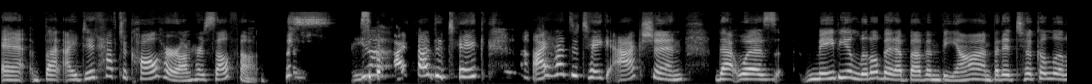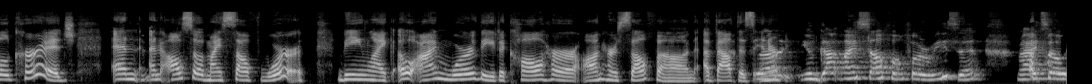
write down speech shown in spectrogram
And but I did have to call her on her cell phone. Yeah. So I had to take I had to take action that was maybe a little bit above and beyond but it took a little courage and mm-hmm. and also my self-worth being like oh i'm worthy to call her on her cell phone about this well, interview you got my cell phone for a reason right so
